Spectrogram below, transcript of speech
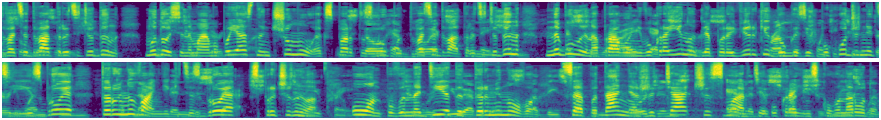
2231. Ми досі не маємо пояснень, чому експерти з групи 2231 не були направлені в Україну для перевірки доказів походження цієї зброї та руйнувань, які ця зброя спричинила. ООН повинна діяти терміново. Це питання життя чи смерті українського народу.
